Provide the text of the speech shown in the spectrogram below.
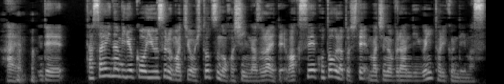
はい。で、多彩な魅力を有する街を一つの星になぞらえて、惑星琴浦として街のブランディングに取り組んでいます。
